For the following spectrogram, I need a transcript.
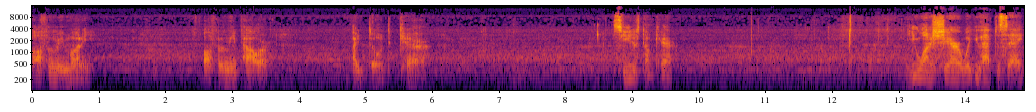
offer me money. Offer me power. I don't care. So you just don't care. You want to share what you have to say.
